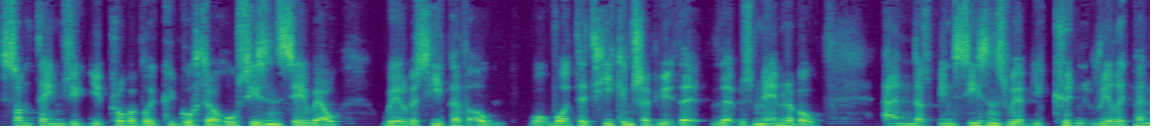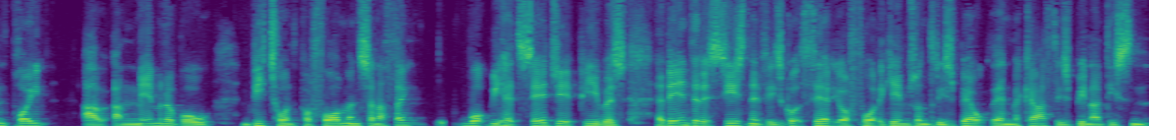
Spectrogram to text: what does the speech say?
sometimes you, you probably could go through a whole season and say, well, where was he pivotal? What, what did he contribute that, that was memorable? And there's been seasons where you couldn't really pinpoint a, a, memorable Bitton performance. And I think what we had said, JP, was at the end of the season, if he's got 30 or 40 games under his belt, then McCarthy's been a decent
